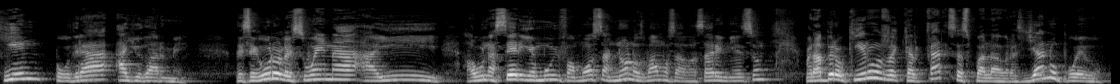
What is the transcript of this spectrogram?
¿quién podrá ayudarme? De seguro le suena ahí a una serie muy famosa, no nos vamos a basar en eso, ¿verdad? Pero quiero recalcar esas palabras, ya no puedo.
